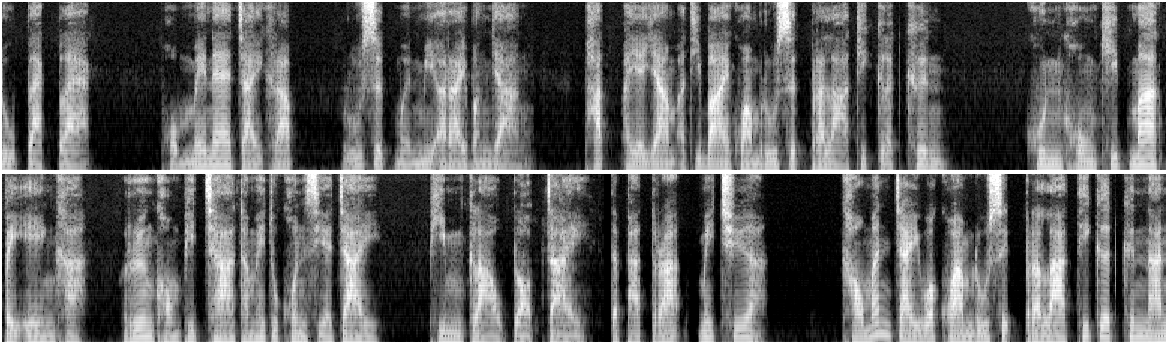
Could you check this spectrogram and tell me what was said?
ดูแปลกๆ ผมไม่แน่ใจครับ รู้สึกเหมือนมีอะไรบางอย่าง พัดพยายามอธิบายความรู้สึกประหลาดที่เกิดขึ้น คุณคงคิดมากไปเองค่ะ เรื่องของพิชชาทำให้ทุกคนเสียใจ พิมพ์กล่าวปลอบใจ แต่พัตระไม่เชื่อ เขามั่นใจว่าความรู้สึกประหลาดที่เกิดขึ้นนั้น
